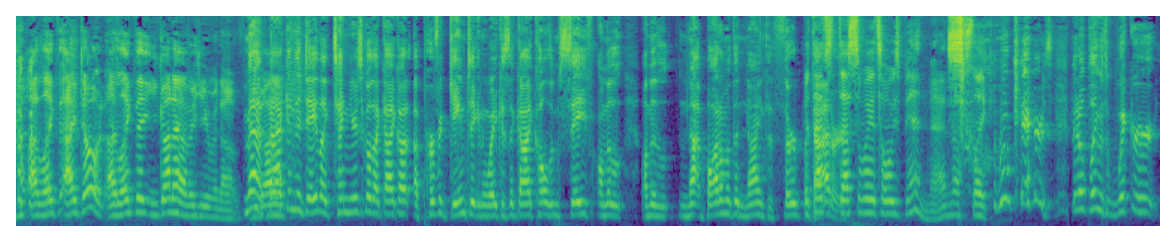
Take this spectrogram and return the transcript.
I like. I don't. I like that you gotta have a human up. Man, gotta... back in the day, like ten years ago, that guy got a perfect game taken away because the guy called him safe on the on the not bottom of the ninth, the third. But batter. that's that's the way it's always been, man. That's like who cares? They don't play with wicker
